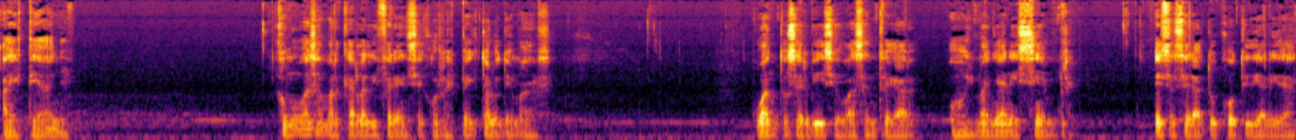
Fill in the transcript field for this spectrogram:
a este año? ¿Cómo vas a marcar la diferencia con respecto a los demás? ¿Cuánto servicio vas a entregar hoy, mañana y siempre? Esa será tu cotidianidad.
